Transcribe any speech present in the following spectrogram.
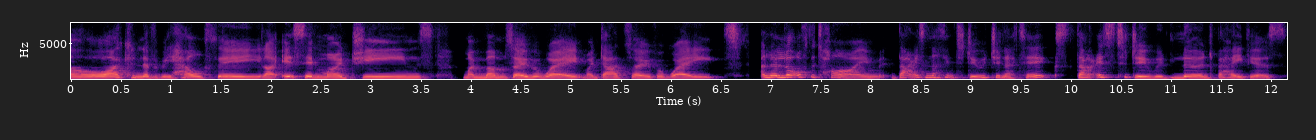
Oh, I can never be healthy. Like it's in my genes. My mum's overweight. My dad's overweight. And a lot of the time, that is nothing to do with genetics. That is to do with learned behaviors.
